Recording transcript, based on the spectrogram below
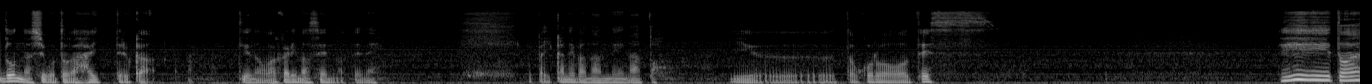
どんな仕事が入ってるかっていうのは分かりませんのでね。やっぱ行かねばなんねえなというところです。えーと明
